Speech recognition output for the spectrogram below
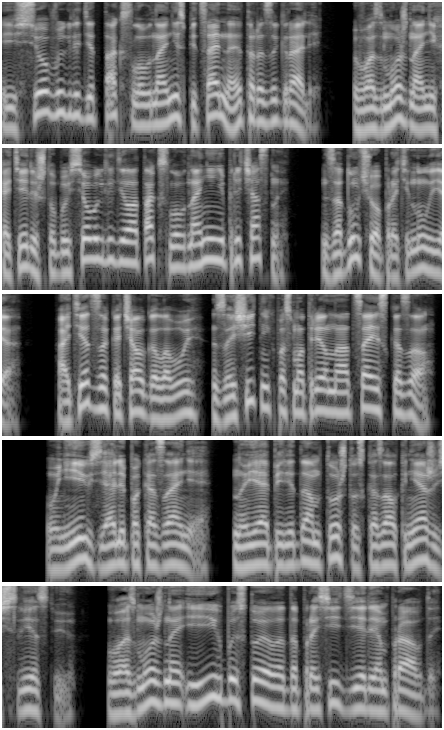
И все выглядит так, словно они специально это разыграли. Возможно, они хотели, чтобы все выглядело так, словно они не причастны. Задумчиво протянул я. Отец закачал головой, защитник посмотрел на отца и сказал. «У них взяли показания, но я передам то, что сказал княжич следствию. Возможно, и их бы стоило допросить зельем правды.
